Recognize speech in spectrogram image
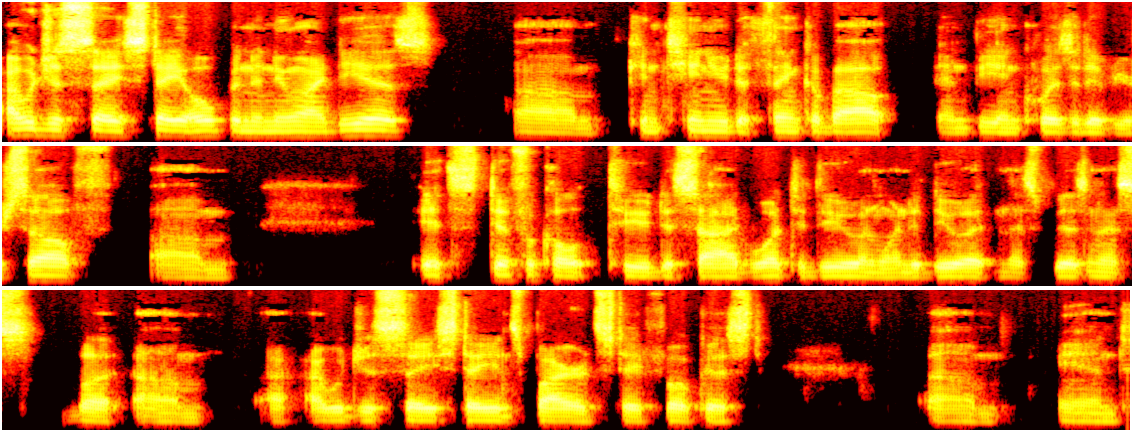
I would just say stay open to new ideas. Um, continue to think about and be inquisitive yourself. Um, it's difficult to decide what to do and when to do it in this business, but um, I, I, would just say stay inspired, stay focused, um, and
